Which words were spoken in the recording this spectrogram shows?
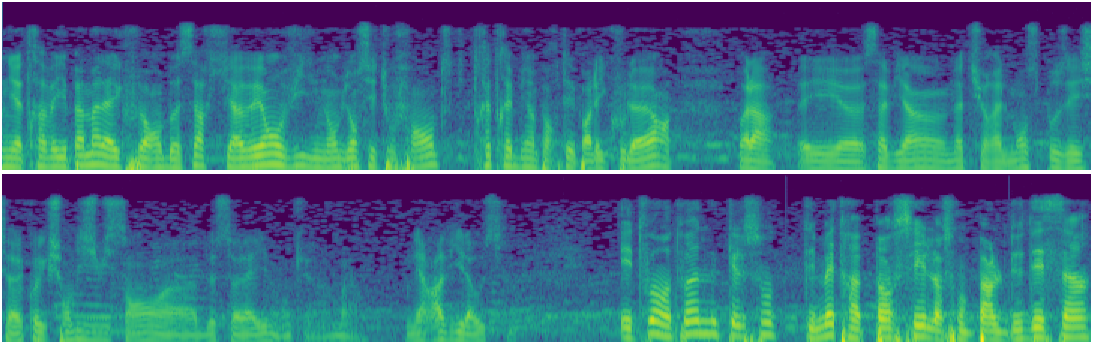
On y a travaillé pas mal avec Florent Bossard qui avait envie d'une ambiance étouffante, très très bien portée par les couleurs. Voilà, et euh, ça vient naturellement se poser sur la collection 1800 euh, de Soleil, donc euh, voilà, on est ravis là aussi. Et toi, Antoine, quels sont tes maîtres à penser lorsqu'on parle de dessin?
